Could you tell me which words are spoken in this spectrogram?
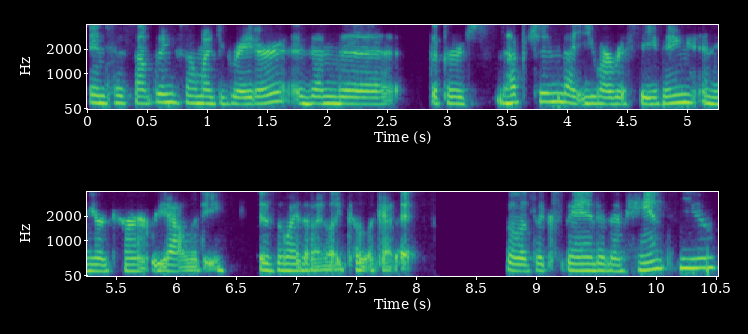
into something so much greater than the the perception that you are receiving in your current reality is the way that i like to look at it so let's expand and enhance you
